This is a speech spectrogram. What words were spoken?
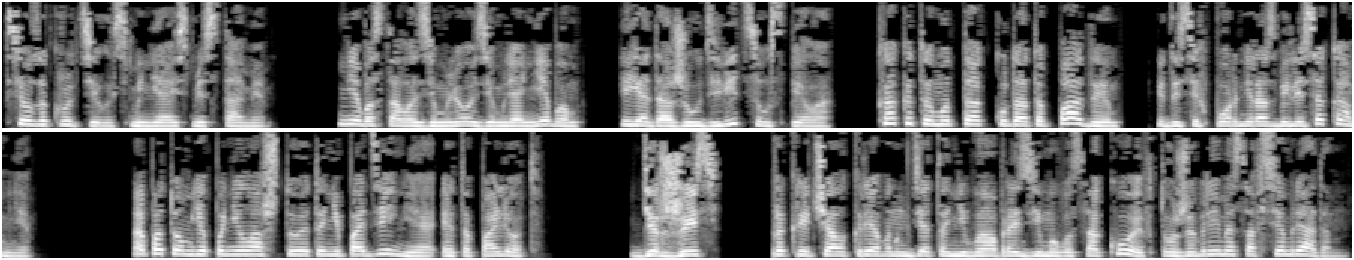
Все закрутилось, меняясь местами. Небо стало землей, земля небом, и я даже удивиться успела, как это мы так куда-то падаем и до сих пор не разбились о камни. А потом я поняла, что это не падение, это полет. «Держись!» — прокричал Креван где-то невообразимо высоко и в то же время совсем рядом.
